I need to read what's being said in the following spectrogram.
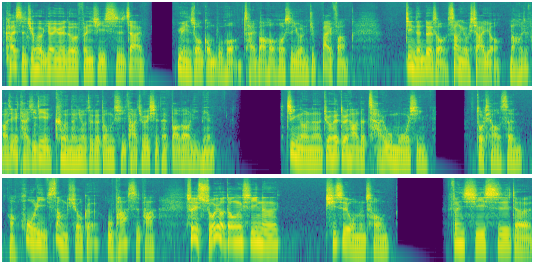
开始就会有越来越多的分析师在月营收公布后、财报后，或是有人去拜访竞争对手上游、下游，然后就发现，诶，台积电可能有这个东西，他就会写在报告里面，进而呢，就会对他的财务模型。做调整哦，获利上修个五趴十趴，所以所有东西呢，其实我们从分析师的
